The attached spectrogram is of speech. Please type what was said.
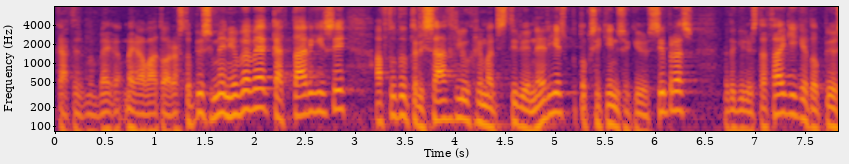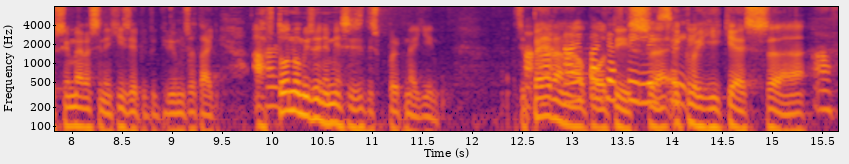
κάθε μεγα- μεγαβατόρα. Το οποίο σημαίνει βέβαια κατάργηση αυτού του τρισάθλιου χρηματιστήριου ενέργειας που το ξεκίνησε ο κ. Τσίπρας με τον κ. Σταθάκη και το οποίο σήμερα συνεχίζει επί του κ. Μητσοτάκη. Αυτό νομίζω είναι μια συζήτηση που πρέπει να γίνει. Έτσι, Α- πέραν αν από υπάρχει αυτή η τις ε, λύση- εκλογικές ε, Αφ-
